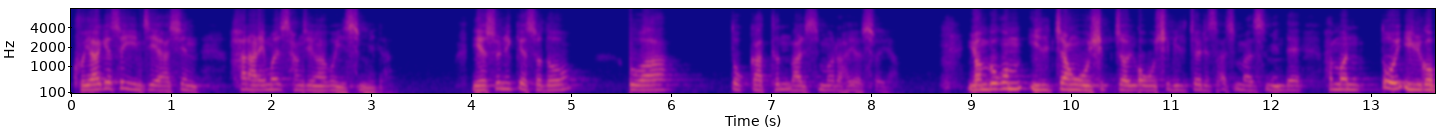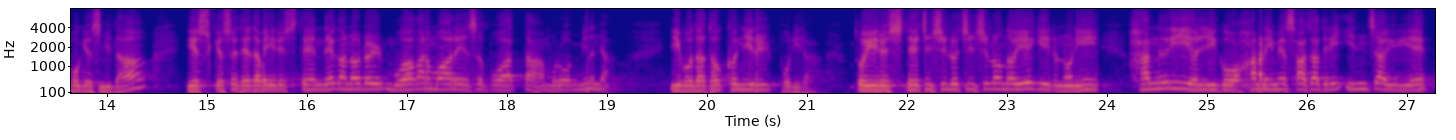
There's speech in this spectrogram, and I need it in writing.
구약에서 임재하신 하나님을 상징하고 있습니다. 예수님께서도 그와 똑같은 말씀을 하였어요. 요한복음 1장 50절과 51절에서 하신 말씀인데 한번 또 읽어보겠습니다. 예수께서 대답하여 이르시되 내가 너를 무화과나무 아래에서 보았다 함으로 믿느냐 이보다 더 큰 일을 보리라 또 이르시되 진실로 진실로 너희에게 이르노니 하늘이 열리고 하나님의 사자들이 인자 위에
